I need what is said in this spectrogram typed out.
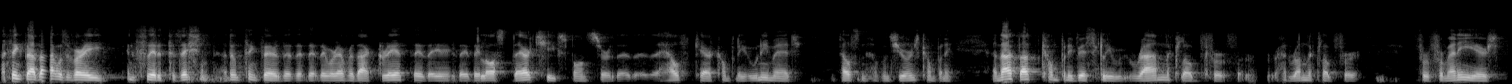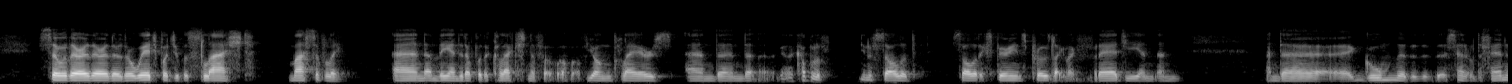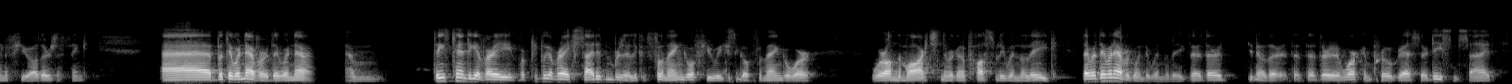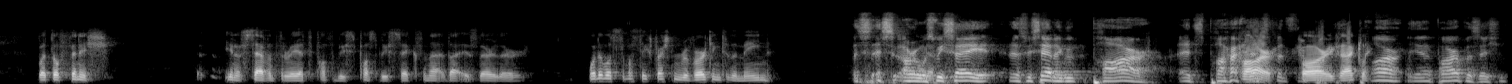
I think that that was a very inflated position. I don't think they they, they were ever that great. They they they, they lost their chief sponsor, the the, the healthcare company Unimed, health and health insurance company and that that company basically ran the club for, for had run the club for for, for many years. So their, their their their wage budget was slashed massively, and and they ended up with a collection of of, of young players and and uh, a couple of you know solid solid experienced pros like like Fred and and and uh, Gum, the, the, the central defender, and a few others, I think. Uh, but they were never they were never. Um, things tend to get very people get very excited in Brazil. Look at Flamengo a few weeks ago. Flamengo were were on the march and they were going to possibly win the league. They were they were never going to win the league. They're they're you know they're they're, they're a work in progress. They're a decent side, but they'll finish you know seventh or eighth, possibly possibly sixth, and that that is their their what what's the, what's the expression reverting to the mean. It's, it's or as yeah. we say as we said par. It's par. Par. par. Exactly. Par. Yeah. Par position.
